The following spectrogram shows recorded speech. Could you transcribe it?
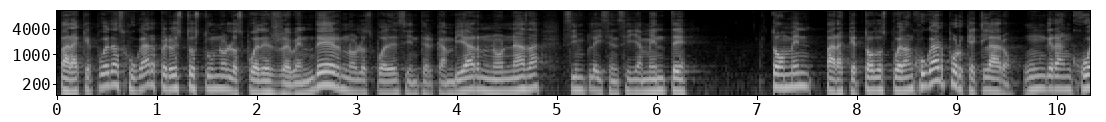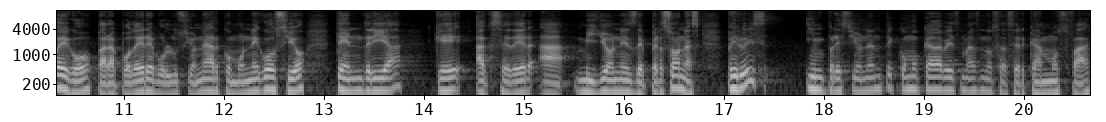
para que puedas jugar, pero estos tú no los puedes revender, no los puedes intercambiar, no nada, simple y sencillamente tomen para que todos puedan jugar, porque claro, un gran juego para poder evolucionar como negocio tendría que acceder a millones de personas, pero es impresionante cómo cada vez más nos acercamos, Fag,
